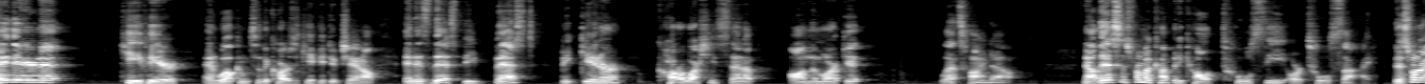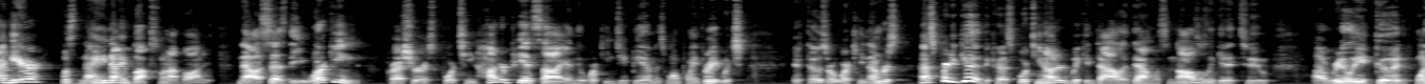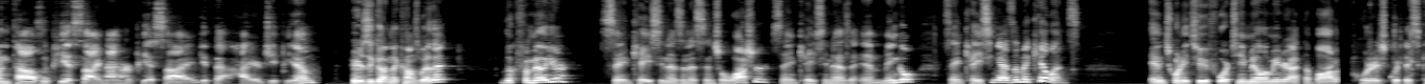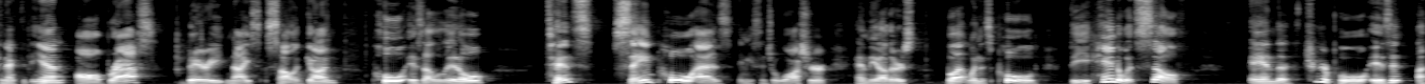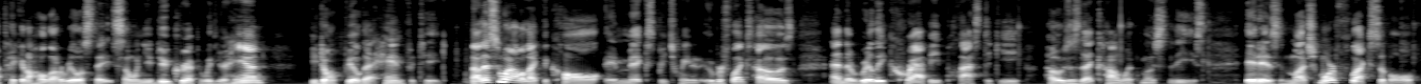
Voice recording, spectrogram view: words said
Hey there Internet, Keav here, and welcome to the Cars with Keav YouTube channel. And is this the best beginner car washing setup on the market? Let's find out. Now this is from a company called Toolsy or Toolsci. This one right here was 99 bucks when I bought it. Now it says the working pressure is 1400 PSI and the working GPM is 1.3, which if those are working numbers, that's pretty good because 1400, we can dial it down with some nozzles and get it to a really good 1000 PSI, 900 PSI and get that higher GPM. Here's the gun that comes with it. Look familiar? Same casing as an Essential Washer, same casing as an M Mingle, same casing as a McKillen's. M22 14 millimeter at the bottom, quarter inch quick disconnected in, all brass, very nice solid gun. Pull is a little tense, same pull as an Essential Washer and the others, but when it's pulled, the handle itself and the trigger pull isn't taking a whole lot of real estate. So when you do grip it with your hand, you don't feel that hand fatigue. Now this is what I would like to call a mix between an Uberflex hose and the really crappy plasticky hoses that come with most of these. It is much more flexible.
